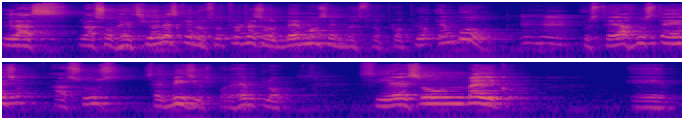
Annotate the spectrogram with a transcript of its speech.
las, las objeciones que nosotros resolvemos en nuestro propio embudo. Usted ajuste eso a sus servicios. Por ejemplo, si es un médico, eh,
